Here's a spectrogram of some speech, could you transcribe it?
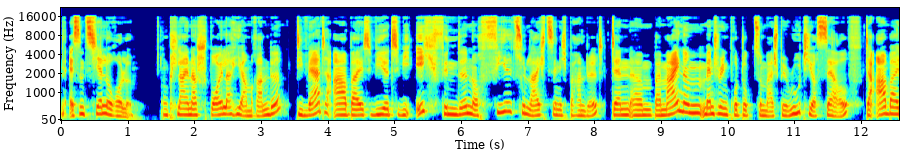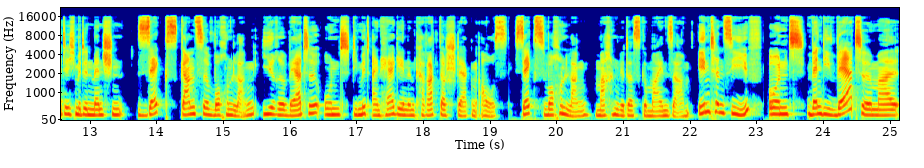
eine essentielle Rolle. Ein kleiner Spoiler hier am Rande. Die Wertearbeit wird, wie ich finde, noch viel zu leichtsinnig behandelt. Denn ähm, bei meinem Mentoring-Produkt zum Beispiel Root Yourself, da arbeite ich mit den Menschen sechs ganze Wochen lang ihre Werte und die mit einhergehenden Charakterstärken aus. Sechs Wochen lang machen wir das gemeinsam. Intensiv. Und wenn die Werte mal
